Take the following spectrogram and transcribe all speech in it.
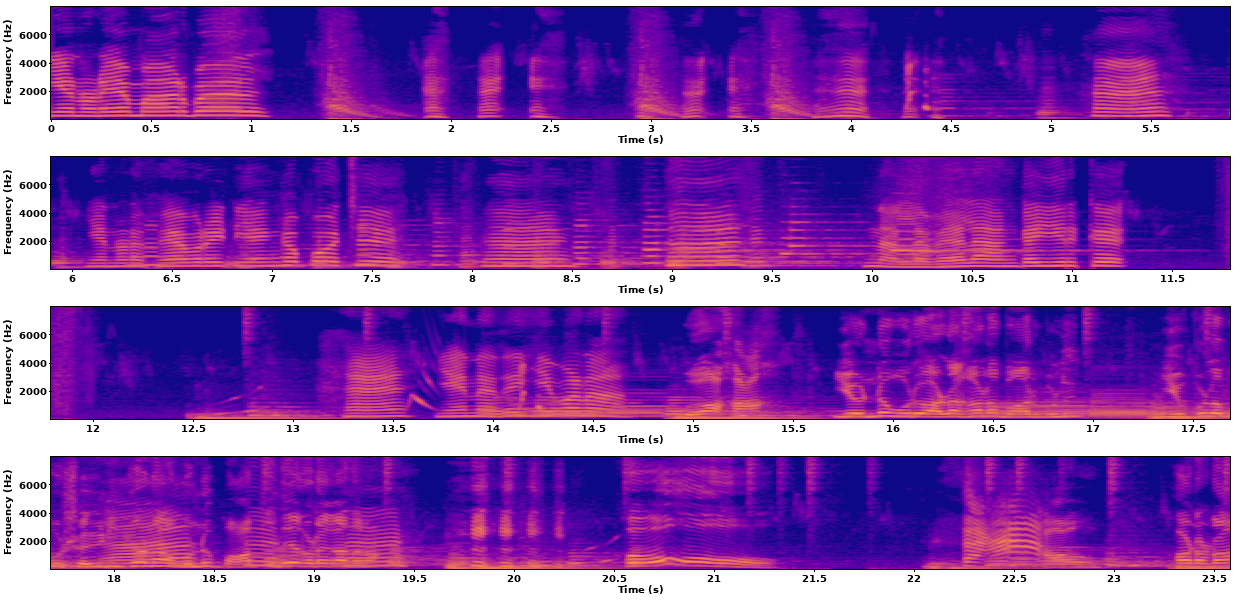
என்னுடைய மார்பிள் என்னோட ஃபேவரைட் எங்கே போச்சு? நல்ல வேலை அங்க இருக்கு. என்னது இவனா? ஆஹா என்ன ஒரு அழகான மார்பிள். இவ்வளவு ஷைனிங்கா நான் ஒண்ணு பார்த்ததே கிடையாதுடா ஓ. அடடா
